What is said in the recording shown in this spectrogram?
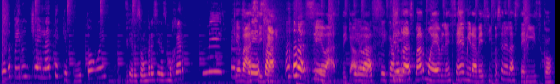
¿Te vas a pedir un chai latte? ¡Qué puto, güey! Si eres hombre, si eres mujer, me. Qué básica. sí, Qué básica. Qué básica. Sin mira. raspar muebles, eh. Mira, besitos en el asterisco.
